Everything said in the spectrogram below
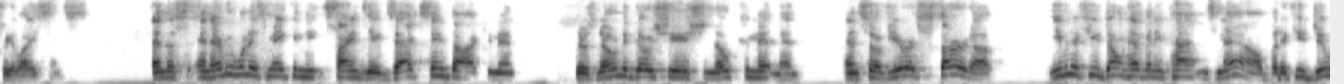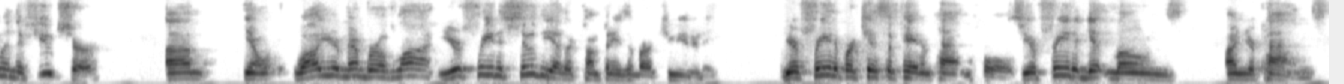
free license. And this and everyone is making the, signs the exact same document. There's no negotiation, no commitment. And so if you're a startup, even if you don't have any patents now, but if you do in the future, um, you know, while you're a member of Lot, you're free to sue the other companies of our community. You're free to participate in patent pools. You're free to get loans on your patents.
